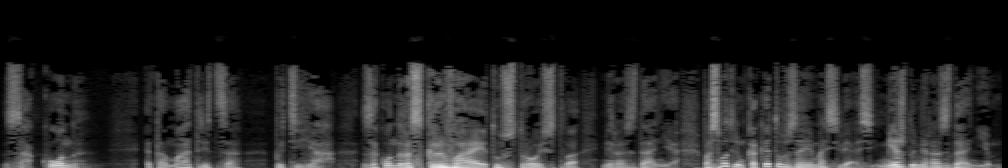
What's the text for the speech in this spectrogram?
Закон – это матрица бытия. Закон раскрывает устройство мироздания. Посмотрим, как эту взаимосвязь между мирозданием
